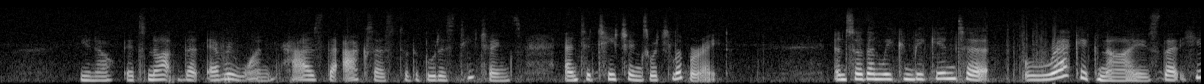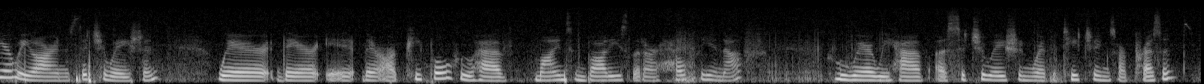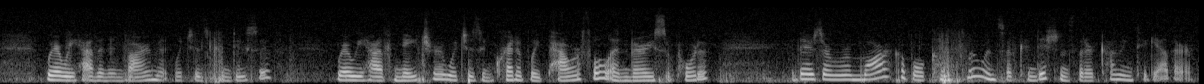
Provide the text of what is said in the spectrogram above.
You know, it's not that everyone has the access to the Buddha's teachings and to teachings which liberate. And so then we can begin to recognize that here we are in a situation where there, is, there are people who have minds and bodies that are healthy enough who, where we have a situation where the teachings are present, where we have an environment which is conducive, where we have nature which is incredibly powerful and very supportive. There's a remarkable confluence of conditions that are coming together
